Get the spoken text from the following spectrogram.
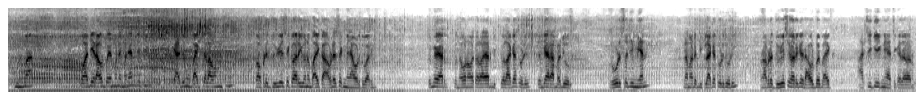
સ્કૂલમાં. તો આજે રાહુલભાઈ મને મને એમ કે આજે હું બાઇક ચલાવવાનું છું. તો આપણે જોઈએ છે કે વાર બાઇક આવડે છે કે નહીં આવડતું વારી? કેમ કે યાર નવો નવો તો યાર બીક તો લાગે થોડી. કેમ કે યાર આ બાજુ રોડ છે જે મેન એટલા માટે બીક લાગે થોડી થોડી. પણ આપણે જોઈએ છે વાર કે રાહુલભાઈ બાઇક આચી કે નહીં આચી કરાવવાનું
